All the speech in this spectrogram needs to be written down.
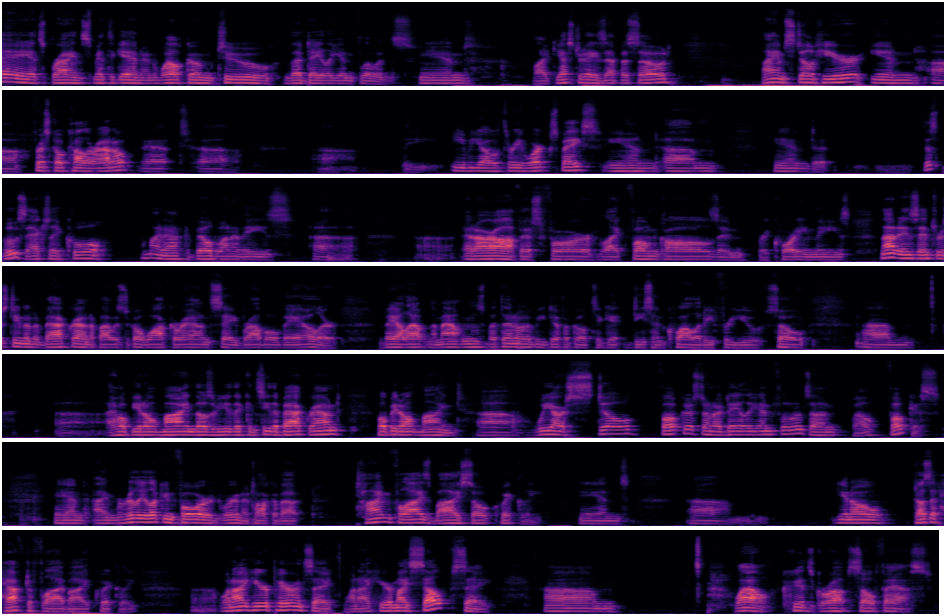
Hey, it's Brian Smith again, and welcome to the Daily Influence. And like yesterday's episode, I am still here in uh, Frisco, Colorado at uh, uh, the EVO3 workspace, and um, and uh, this booth's actually cool. I might have to build one of these uh, uh, at our office for like phone calls and recording these. Not as interesting in the background if I was to go walk around, say Bravo Vale or Vail out in the mountains, but then it would be difficult to get decent quality for you. So. Um, uh, I hope you don't mind. Those of you that can see the background, hope you don't mind. Uh, we are still focused on our daily influence on, well, focus. And I'm really looking forward. We're going to talk about time flies by so quickly. And, um, you know, does it have to fly by quickly? Uh, when I hear parents say, when I hear myself say, um, wow, kids grow up so fast.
